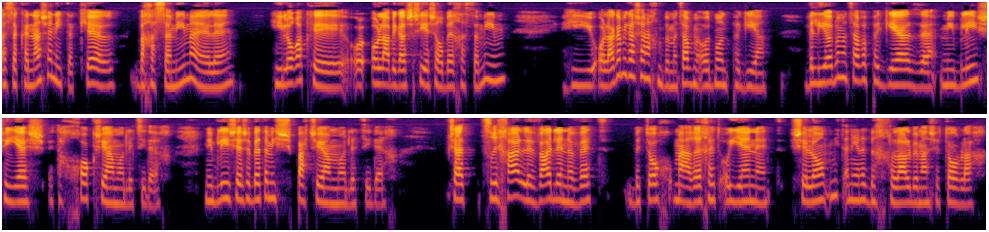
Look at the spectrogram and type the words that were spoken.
הסכנה שניתקל בחסמים האלה היא לא רק אה, עולה בגלל שיש הרבה חסמים, היא עולה גם בגלל שאנחנו במצב מאוד מאוד פגיע. ולהיות במצב הפגיע הזה מבלי שיש את החוק שיעמוד לצידך, מבלי שיש את בית המשפט שיעמוד לצידך. כשאת צריכה לבד לנווט בתוך מערכת עוינת שלא מתעניינת בכלל במה שטוב לך.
